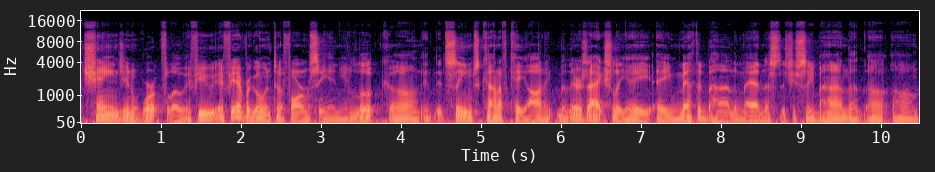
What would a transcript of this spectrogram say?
change in workflow. If you if you ever go into a pharmacy and you look, uh, it, it, seems kind of chaotic, but there's actually a, a method behind the madness that you see behind the uh, um,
